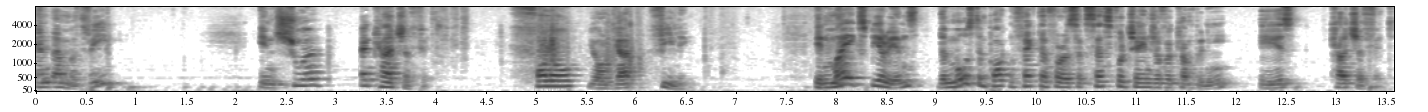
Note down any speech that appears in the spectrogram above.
And number three, ensure a culture fit. Follow your gut feeling. In my experience, the most important factor for a successful change of a company is culture fit.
